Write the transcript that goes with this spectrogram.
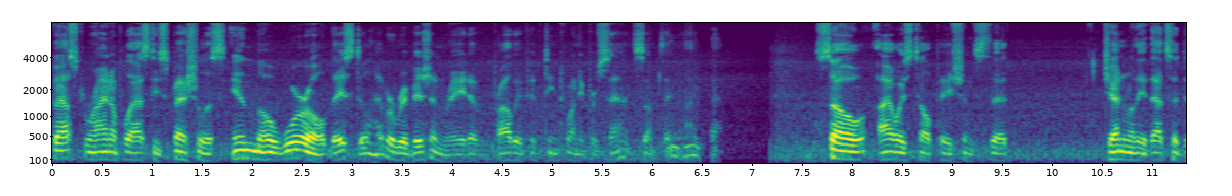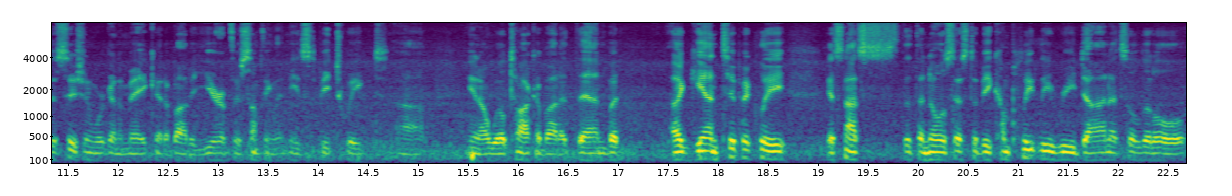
best rhinoplasty specialists in the world, they still have a revision rate of probably 15, 20%, something mm-hmm. like that. So I always tell patients that generally that's a decision we're going to make at about a year. If there's something that needs to be tweaked, uh, you know, we'll talk about it then. But again, typically, it's not that the nose has to be completely redone. It's a little,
